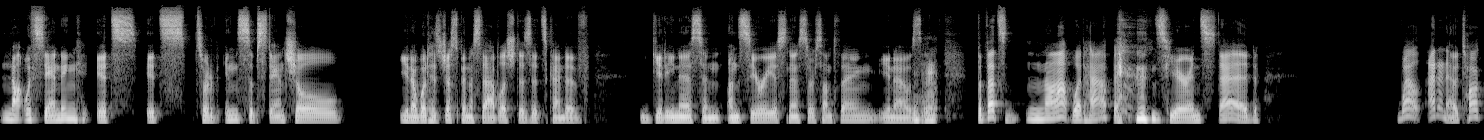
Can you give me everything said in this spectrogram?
notwithstanding its its sort of insubstantial you know what has just been established as its kind of giddiness and unseriousness or something you know mm-hmm. so, but that's not what happens here. Instead, well, I don't know. Talk.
